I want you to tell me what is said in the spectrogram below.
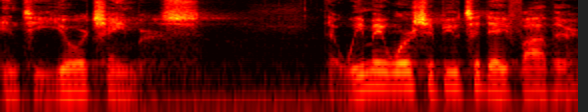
into your chambers, that we may worship you today, Father,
